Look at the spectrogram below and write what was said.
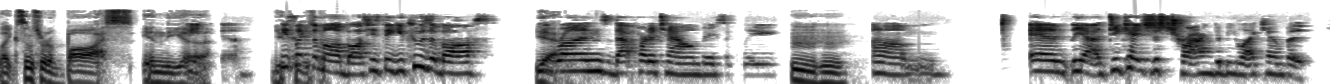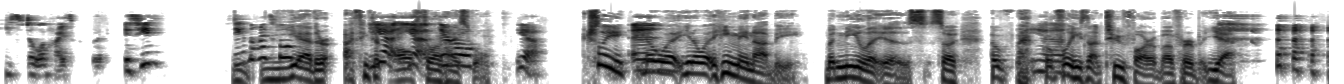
like some sort of boss in the. Uh, yeah. He's like the mob boss. He's the Yakuza boss. Yeah. He runs that part of town, basically. hmm Um, and yeah, DK's just trying to be like him, but he's still in high school. Is he? Is he in the high school? Yeah, they're. I think they're Yeah, all yeah, still in high all- school. Yeah. Actually, you know what? You know what? He may not be, but Neela is. So hope, hopefully he's not too far above her. But yeah,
